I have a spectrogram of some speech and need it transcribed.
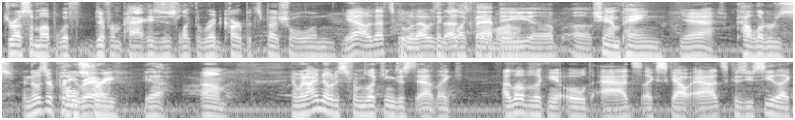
dress them up with different packages like the red carpet special and Yeah, that's cool. that was things that's like cool that. model. The uh, uh, champagne yeah, colors, and those are pretty upholstery. rare. Yeah. Um, and what I noticed from looking just at like, I love looking at old ads, like Scout ads, because you see like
